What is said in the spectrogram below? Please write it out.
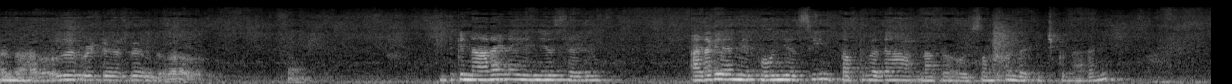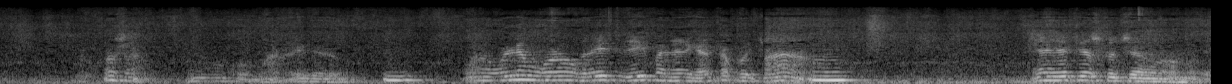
అంటే ఆ రోజే పెట్టేస్తే ఇంత రాదు ఇంతకీ నారాయణ ఏం చేశాడు అడగలేదు మీరు ఫోన్ చేసి తప్పు కదా నాతో సంతకం పెట్టించుకున్నారని. అసలు ఇంకో మాట అడిగాడు. ఉమ్. మన ఒళ్ళెం కూడా ఒక రైతు పన్నెండు గంటప్పుడు వచ్చినా ఉమ్. నేనే తీసుకొచ్చాను అన్నది.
